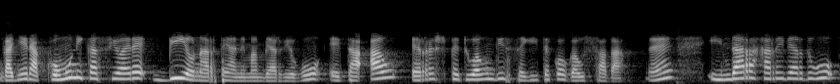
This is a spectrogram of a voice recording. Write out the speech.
gainera komunikazioa ere bion artean eman behar diogu, eta hau errespetu handiz egiteko gauza da. Eh? Indarra jarri behar dugu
